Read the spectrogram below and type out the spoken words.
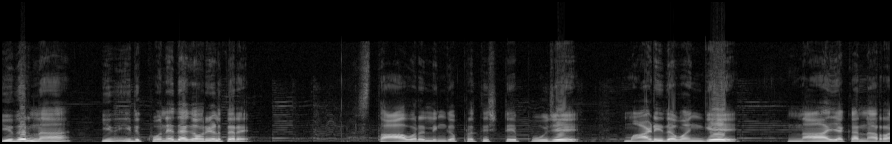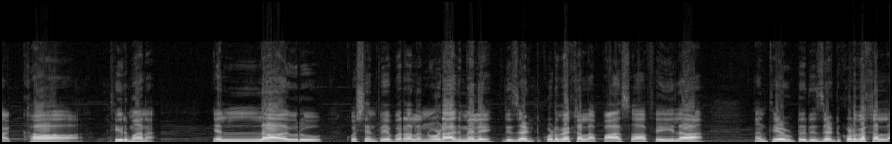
ಇದನ್ನು ಇದು ಇದು ಕೊನೆದಾಗ ಅವ್ರು ಹೇಳ್ತಾರೆ ಸ್ಥಾವರಲಿಂಗ ಪ್ರತಿಷ್ಠೆ ಪೂಜೆ ಮಾಡಿದವಂಗೆ ನಾಯಕ ನರಕ. ತೀರ್ಮಾನ. ಎಲ್ಲ ಇವರು ಕ್ವಶನ್ ಪೇಪರೆಲ್ಲ ನೋಡಾದಮೇಲೆ ರಿಸಲ್ಟ್ ಕೊಡಬೇಕಲ್ಲ ಪಾಸಾ ಫೇಲಾ ಅಂತ ಹೇಳ್ಬಿಟ್ಟು ರಿಸಲ್ಟ್ ಕೊಡಬೇಕಲ್ಲ.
